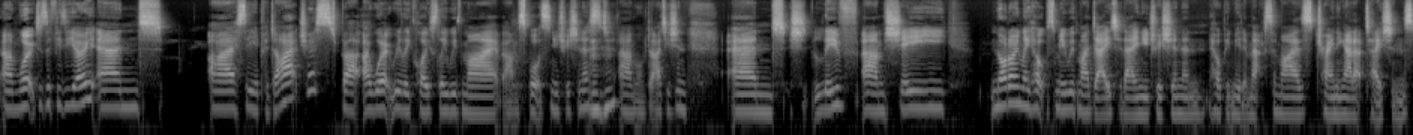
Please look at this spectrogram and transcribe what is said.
um, worked as a physio and. I see a podiatrist, but I work really closely with my um, sports nutritionist um, or dietitian, and Liv. Um, she not only helps me with my day to day nutrition and helping me to maximize training adaptations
